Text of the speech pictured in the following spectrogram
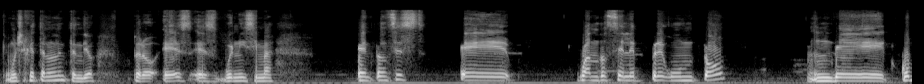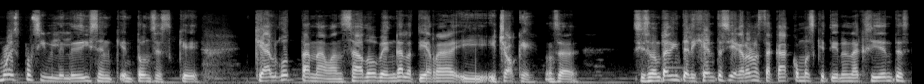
que mucha gente no lo entendió, pero es, es buenísima. Entonces, eh, cuando se le preguntó de cómo es posible, le dicen que entonces que, que algo tan avanzado venga a la Tierra y, choque. O sea, si son tan inteligentes y llegaron hasta acá, ¿cómo es que tienen accidentes?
